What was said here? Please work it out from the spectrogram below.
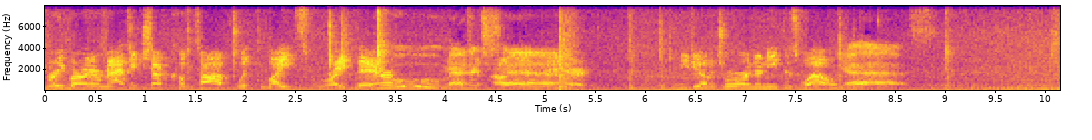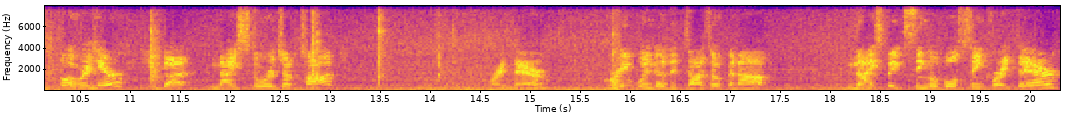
three burner Magic Chef cooktop with lights right there. Ooh, magic And up chef. there. And you do have a drawer underneath as well. Yes. Over here, you've got nice storage up top. Right there. Great window that does open up. Nice big single bowl sink right there.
